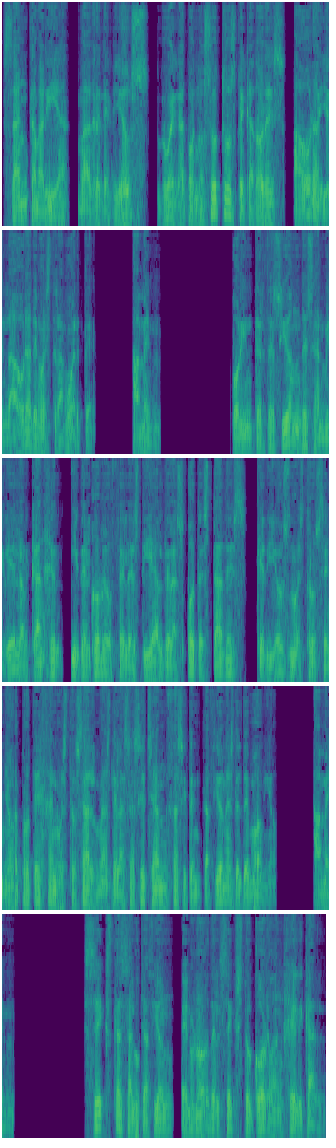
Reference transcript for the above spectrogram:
Santa María, Madre de Dios, ruega por nosotros pecadores, ahora y en la hora de nuestra muerte. Amén. Por intercesión de San Miguel Arcángel, y del correo celestial de las potestades, que Dios nuestro Señor proteja nuestras almas de las asechanzas y tentaciones del demonio. Amén. Sexta salutación, en honor del sexto coro angelical.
